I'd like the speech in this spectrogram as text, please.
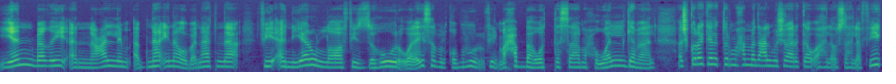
ينبغي أن نعلم أبنائنا وبناتنا في أن يروا الله في الزهور وليس بالقبور في المحبة والتسامح والجمال. أشكرك يا دكتور محمد على المشاركة وأهلا وسهلا فيك.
